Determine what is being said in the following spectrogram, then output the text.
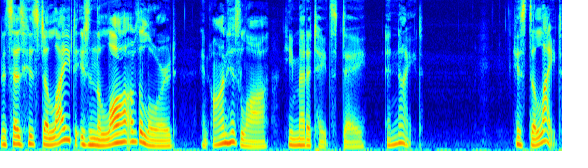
And it says, His delight is in the law of the Lord, and on his law he meditates day and night. His delight,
